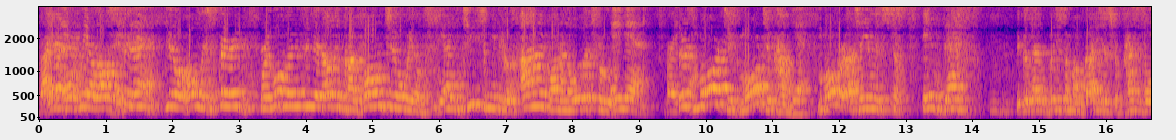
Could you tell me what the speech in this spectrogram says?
now. Right And we allow Spirit, Amen. you know, Holy Spirit, remove anything that doesn't conform to your will. Yes. And teach me because I want to know the truth. Amen. Praise There's God. more to more to come. Yes. More, I tell you, it's just in depth. Because that wisdom of God, It just surpasses all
